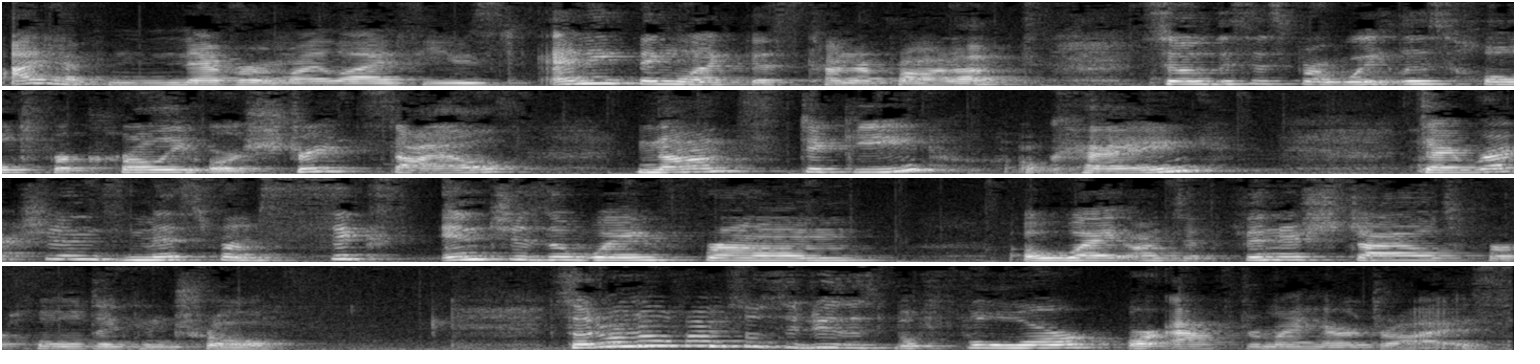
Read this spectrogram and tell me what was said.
I have never in my life used anything like this kind of product. So this is for weightless hold for curly or straight styles, non-sticky, okay. Directions mist from six inches away from, away onto finished styles for hold and control. So I don't know if I'm supposed to do this before or after my hair dries.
